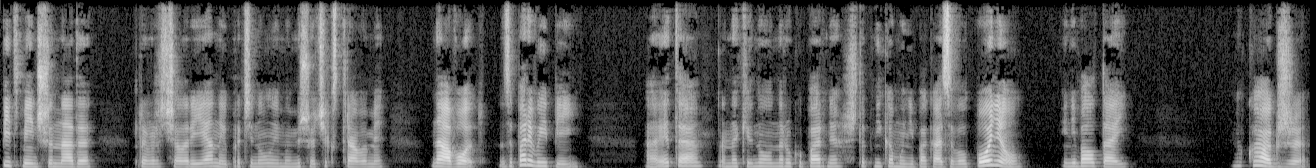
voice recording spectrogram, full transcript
«Пить меньше надо», — проворчал Рьяна и протянула ему мешочек с травами. «На, вот, запаривай и пей». А это... Она кивнула на руку парня, чтоб никому не показывал. «Понял? И не болтай». «Ну как же?»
